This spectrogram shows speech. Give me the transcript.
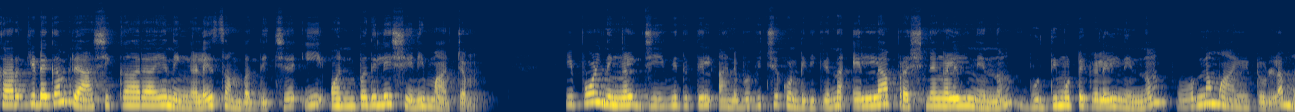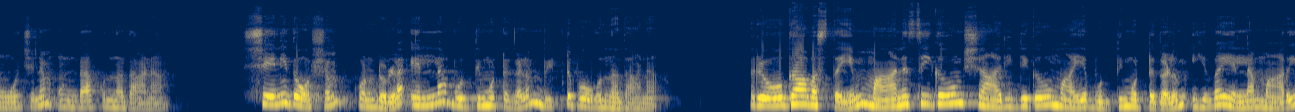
കർക്കിടകം രാശിക്കാരായ നിങ്ങളെ സംബന്ധിച്ച് ഈ ഒൻപതിലെ ശനി മാറ്റം ഇപ്പോൾ നിങ്ങൾ ജീവിതത്തിൽ അനുഭവിച്ചു കൊണ്ടിരിക്കുന്ന എല്ലാ പ്രശ്നങ്ങളിൽ നിന്നും ബുദ്ധിമുട്ടുകളിൽ നിന്നും പൂർണമായിട്ടുള്ള മോചനം ഉണ്ടാക്കുന്നതാണ്. ശനിദോഷം കൊണ്ടുള്ള എല്ലാ ബുദ്ധിമുട്ടുകളും വിട്ടുപോകുന്നതാണ്. രോഗാവസ്ഥയും മാനസികവും ശാരീരികവുമായ ബുദ്ധിമുട്ടുകളും ഇവയെല്ലാം മാറി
